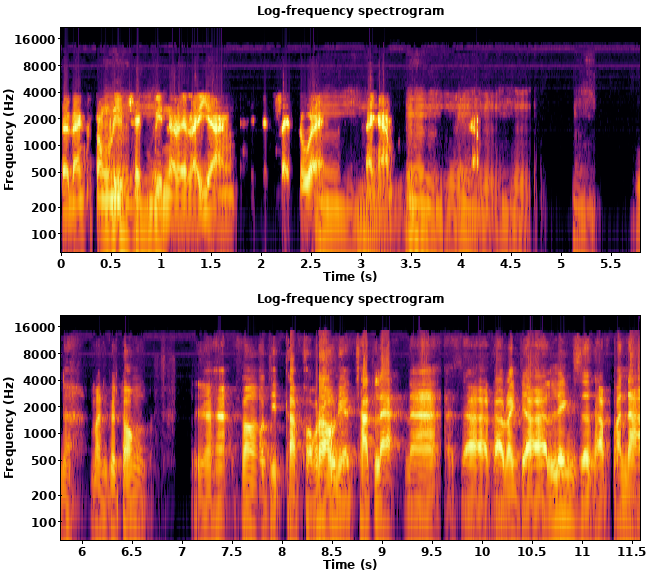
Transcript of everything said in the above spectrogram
ดังนั้นก็ต้องรีบเช็คบินอะไรหลายอย่างให้เป็นเสร็จด้วยอืมนะครับ อืมอือืมมอืมอืมอืมนะมันก็ต้องนะฮะก็ติดตามของเราเนี่ยชัดแล้วนะจะกำลังจะเร่งสถาปนา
